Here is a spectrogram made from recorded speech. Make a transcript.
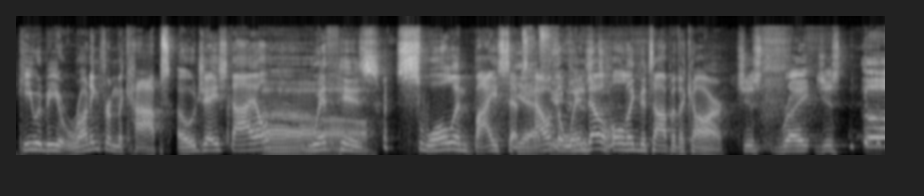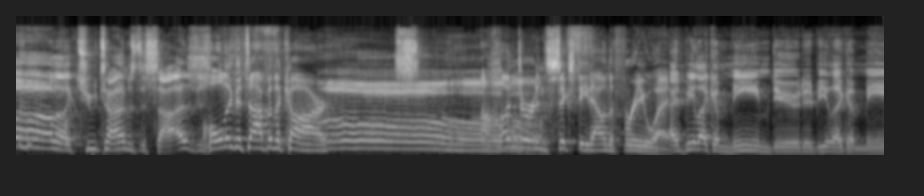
He would be running from the cops, OJ style, oh. with his swollen biceps Yeah, out the window, just- holding the top of the car. Just right, just oh, like two times the size. Just Holding the top of the car, oh, 160 down the freeway. It'd be like a meme, dude. It'd be like a meme.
